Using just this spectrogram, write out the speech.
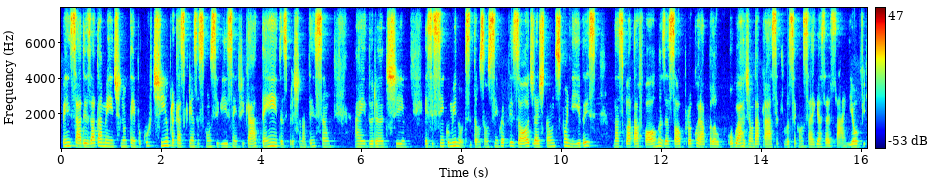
pensado exatamente no tempo curtinho para que as crianças conseguissem ficar atentas, prestando atenção aí durante esses cinco minutos. Então, são cinco episódios, já estão disponíveis nas plataformas, é só procurar pelo O Guardião da Praça que você consegue acessar e ouvir.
